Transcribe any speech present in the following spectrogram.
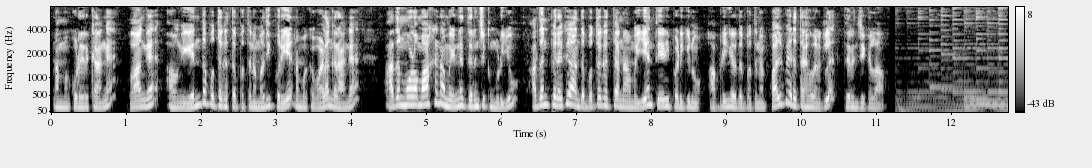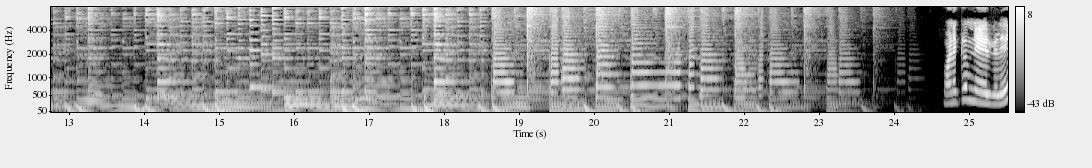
நம்ம கூட இருக்காங்க. வாங்க அவங்க எந்த புத்தகத்தை பற்றின மதிப்புரையை நமக்கு வழங்குறாங்க அதன் மூலமாக நம்ம என்ன தெரிஞ்சுக்க முடியும் அதன் பிறகு அந்த புத்தகத்தை நாம் ஏன் தேடி படிக்கணும் அப்படிங்கிறத பற்றின பல்வேறு தகவல்களை தெரிஞ்சுக்கலாம். வணக்கம் நேயர்களே.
